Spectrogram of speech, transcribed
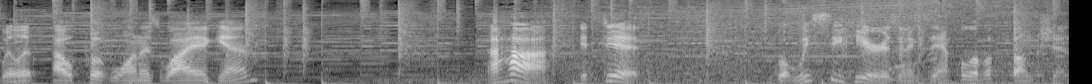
Will it output 1 as y again? Aha, it did. What we see here is an example of a function.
